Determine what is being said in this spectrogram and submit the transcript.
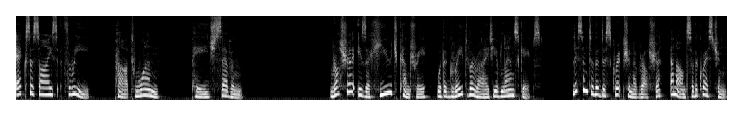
Exercise 3, Part 1, page 7. Russia is a huge country with a great variety of landscapes. Listen to the description of Russia and answer the question.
